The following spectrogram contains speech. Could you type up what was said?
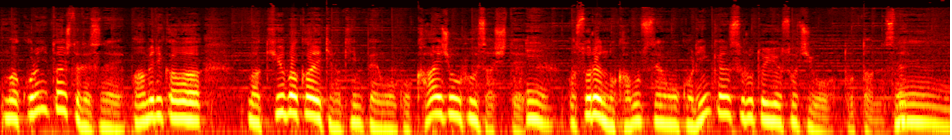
まあ、これに対してですねアメリカはまあ、キューバ海域の近辺をこう海上封鎖して、ええ。まあ、ソ連の貨物船をこう臨検するという措置を取ったんですね。うん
